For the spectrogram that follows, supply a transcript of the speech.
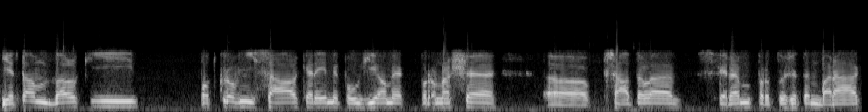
Je tam velký podkrovní sál, který my používáme jak pro naše uh, přátelé s firem, protože ten barák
